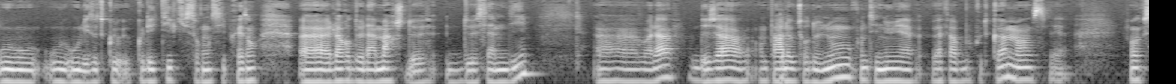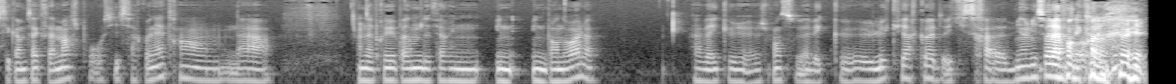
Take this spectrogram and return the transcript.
ou, les autres collectifs qui seront aussi présents euh, lors de la marche de, de samedi. voilà, déjà en parler autour de nous, continuer à, faire beaucoup de com. Hein, je pense que c'est comme ça que ça marche pour aussi se faire connaître. Hein. On, a, on a prévu par exemple de faire une, une, une banderole avec, euh, je pense, avec euh, le QR code qui sera bien mis sur la banderole.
